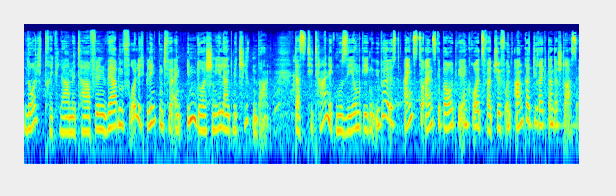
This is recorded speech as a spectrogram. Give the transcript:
Leuchtreklame-Tafeln werben fröhlich blinkend für ein Indoor-Schneeland mit Schlittenbahn. Das Titanic-Museum gegenüber ist eins zu eins gebaut wie ein Kreuzfahrtschiff und ankert direkt an der Straße.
